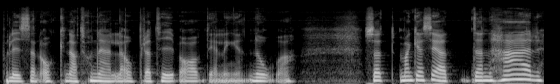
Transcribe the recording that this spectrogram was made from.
polisen och nationella operativa avdelningen NOA. Så att man kan säga att den här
